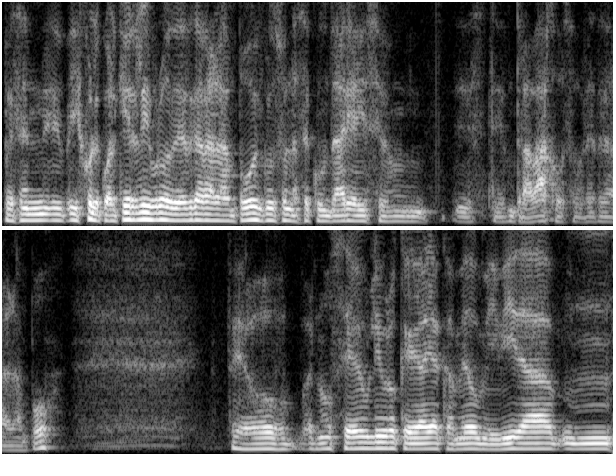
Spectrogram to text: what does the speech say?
Pues en, híjole, cualquier libro de Edgar Allan Poe, incluso en la secundaria hice un, este, un trabajo sobre Edgar Allan Poe. Pero no sé, un libro que haya cambiado mi vida, mm,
